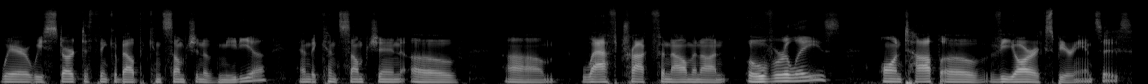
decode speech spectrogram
where we start to think about the consumption of media and the consumption of um, laugh track phenomenon overlays on top of VR experiences.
